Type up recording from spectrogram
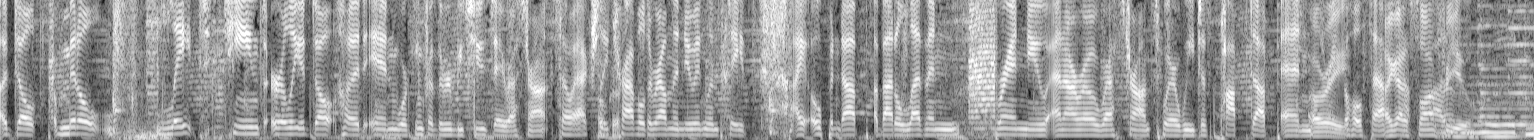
adult, middle, late teens, early adulthood in working for the Ruby Tuesday restaurant. So I actually traveled around the New England states. I opened up about eleven brand new NRO restaurants where we just popped up and All trained right. the whole staff. I got a top to song for bottom. you.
